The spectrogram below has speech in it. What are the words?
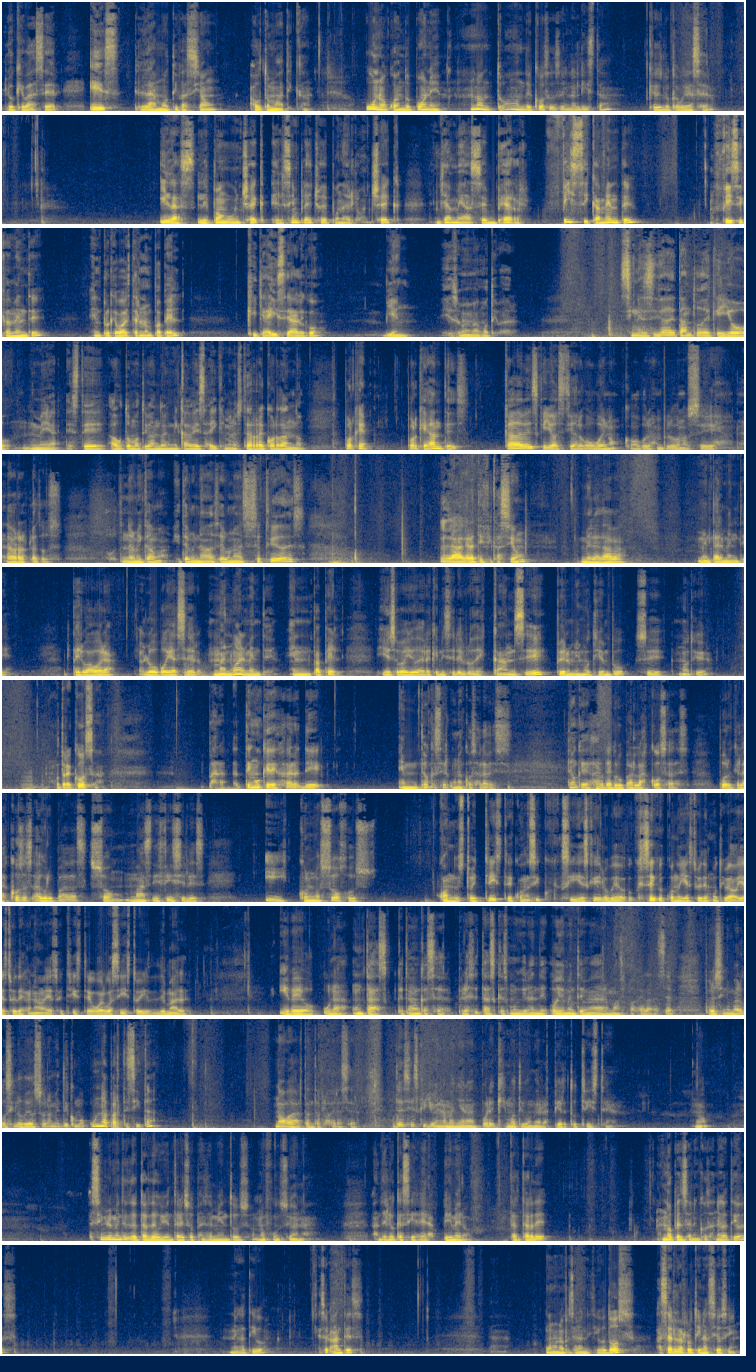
lo que va a hacer es la motivación automática. Uno cuando pone un montón de cosas en la lista, que es lo que voy a hacer, y las le pongo un check, el simple hecho de ponerlo un check ya me hace ver físicamente, físicamente, en, porque va a estar en un papel, que ya hice algo bien y eso me va a motivar sin necesidad de tanto de que yo me esté automotivando en mi cabeza y que me lo esté recordando. ¿Por qué? Porque antes, cada vez que yo hacía algo bueno, como por ejemplo, no sé, lavar los platos o tener mi cama y terminaba de hacer una de esas actividades, la gratificación me la daba mentalmente, pero ahora lo voy a hacer manualmente en papel y eso va a ayudar a que mi cerebro descanse, pero al mismo tiempo se motive. Otra cosa, para, tengo que dejar de... Em, tengo que hacer una cosa a la vez. Tengo que dejar de agrupar las cosas, porque las cosas agrupadas son más difíciles y con los ojos cuando estoy triste, cuando, si, si es que lo veo, sé que cuando ya estoy desmotivado, ya estoy desganado, ya estoy triste o algo así, estoy de mal, y veo una, un task que tengo que hacer, pero ese task es muy grande, obviamente me va a dar más flojera de hacer. Pero sin embargo, si lo veo solamente como una partecita, no va a dar tanta flojera hacer. Entonces, si es que yo en la mañana, por X motivo, me despierto triste, ¿no? Simplemente tratar de ahuyentar esos pensamientos no funciona. Antes lo que hacía era, primero, tratar de no pensar en cosas negativas. Negativo. Eso antes. Uno, no pensar en negativo. Dos, hacer la rutina sí o sí.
